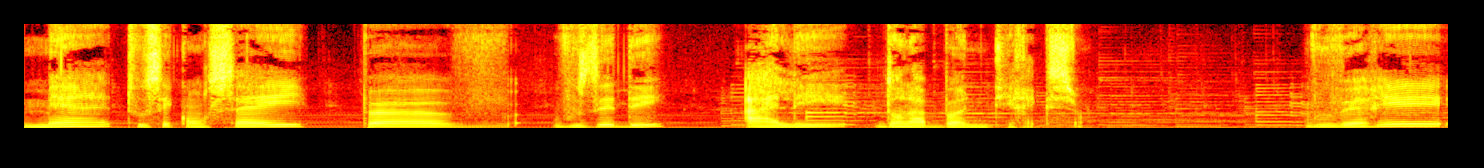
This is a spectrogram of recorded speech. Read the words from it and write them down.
Mais tous ces conseils peuvent vous aider à aller dans la bonne direction. Vous verrez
